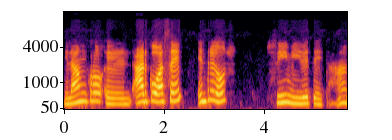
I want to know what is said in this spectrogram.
El, ancro, el arco AC entre dos sí mide teta. Ah,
